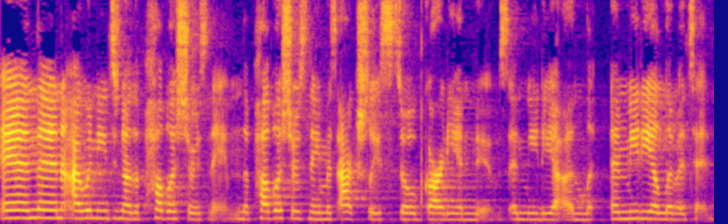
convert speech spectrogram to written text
And then I would need to know the publisher's name. And the publisher's name is actually still Guardian News and Media, Unli and Media Limited.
